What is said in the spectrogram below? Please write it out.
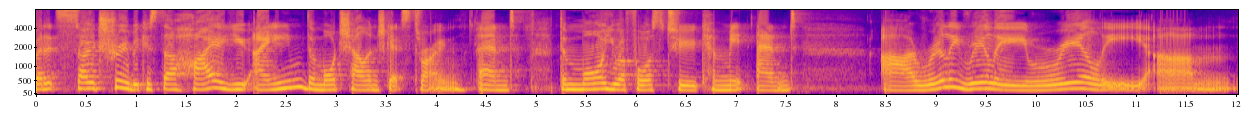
but it's so true because the higher you aim, the more challenge gets thrown, and the more you are forced to commit and uh, really, really, really um,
